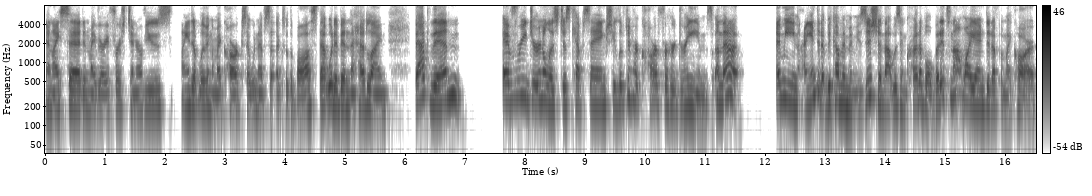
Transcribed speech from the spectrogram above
and I said in my very first interviews, I ended up living in my car because I wouldn't have sex with a boss, that would have been the headline. Back then, every journalist just kept saying she lived in her car for her dreams. And that, I mean, I ended up becoming a musician. That was incredible, but it's not why I ended up in my car.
